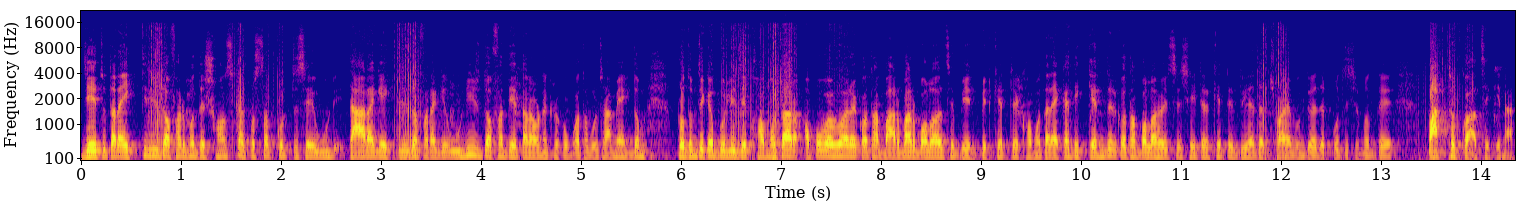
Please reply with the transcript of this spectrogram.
যেহেতু তারা একত্রিশ দফার মধ্যে সংস্কার প্রস্তাব করতেছে উনি- তার আগে একত্রিশ দফার আগে উনিশ দফা দিয়ে তারা অনেক রকম কথা বলছে। আমি একদম প্রথম থেকে বলি যে ক্ষমতার অপব্যবহারের কথা বারবার বলা হয়েছে। বিএনপির ক্ষেত্রে ক্ষমতার একাধিক কেন্দ্রের কথা বলা হয়েছে। সেটার ক্ষেত্রে দুই হাজার ছয় এবং দুই হাজার পঁচিশের মধ্যে পার্থক্য আছে কিনা?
